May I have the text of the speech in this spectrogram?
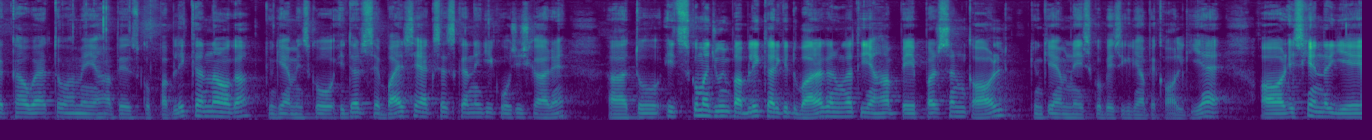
रखा हुआ है तो हमें यहाँ पे उसको पब्लिक करना होगा, क्योंकि हम इसको इधर से बाहर से एक्सेस करने की कोशिश कर रहे हैं। तो इसको मैं जूम पब्लिक करके दोबारा करूँगा तो यहाँ पे पर्सन कॉल्ड क्योंकि हमने इसको बेसिकली यहाँ पे कॉल किया है, और इसके अंदर ये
